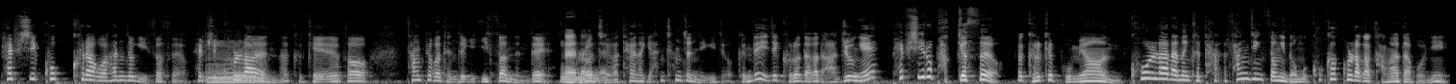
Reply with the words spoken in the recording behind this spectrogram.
펩시 코크라고 한 적이 있었어요. 펩시 음. 콜라였나 그렇게 해서 상표가 된 적이 있었는데 네네네. 물론 제가 태어나기 한참 전 얘기죠. 근데 이제 그러다가 나중에 펩시로 바뀌었어요. 그러니까 그렇게 보면 콜라라는 그 타- 상징성이 너무 코카콜라가 강하다 보니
